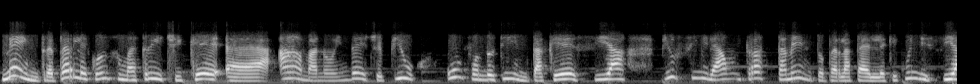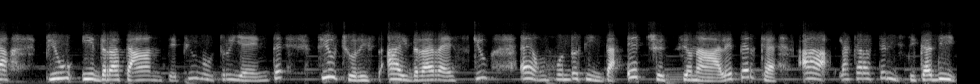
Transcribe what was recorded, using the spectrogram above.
Mentre per le consumatrici che eh, amano invece più un fondotinta che sia più simile a un trattamento per la pelle, che quindi sia più idratante, più nutriente, Futurist Hydra Rescue è un fondotinta eccezionale perché ha la caratteristica di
